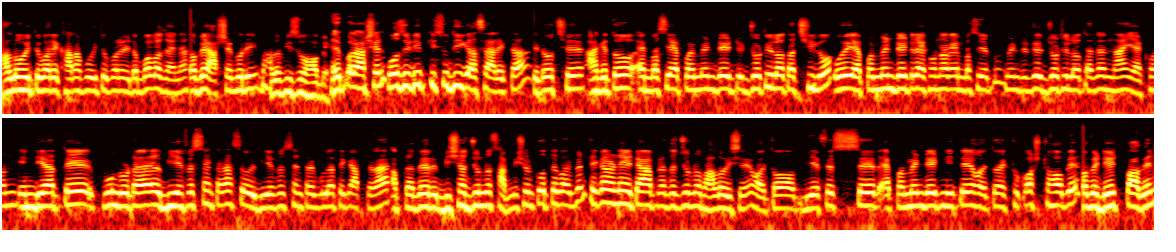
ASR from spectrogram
ভালো হইতে পারে খারাপ হইতে পারে এটা বলা যায় না। তবে আশা করি ভালো কিছু হবে। এরপর আসেন পজিটিভ কিছু দিক আছে আরেকটা সেটা হচ্ছে আগে তো এম্বাসি অ্যাপয়েন্টমেন্ট ডেট জটিলতা ছিল ওই অ্যাপয়েন্টমেন্ট ডেটের এখন আর এম্বাসি অ্যাপয়েন্টমেন্ট ডেটের জটিলতাটা নাই। এখন ইন্ডিয়াতে পনেরোটা বিএফএস সেন্টার আছে ওই বিএফএস সেন্টারগুলো থেকে আপনারা আপনাদের ভিসার জন্য সাবমিশন করতে পারবেন। সে কারণে এটা আপনাদের জন্য ভালো হয়েছে হয়তো বিএফএস এর অ্যাপয়েন্টমেন্ট ডেট নিতে হয়তো একটু কষ্ট হবে। তবে ডেট পাবেন,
